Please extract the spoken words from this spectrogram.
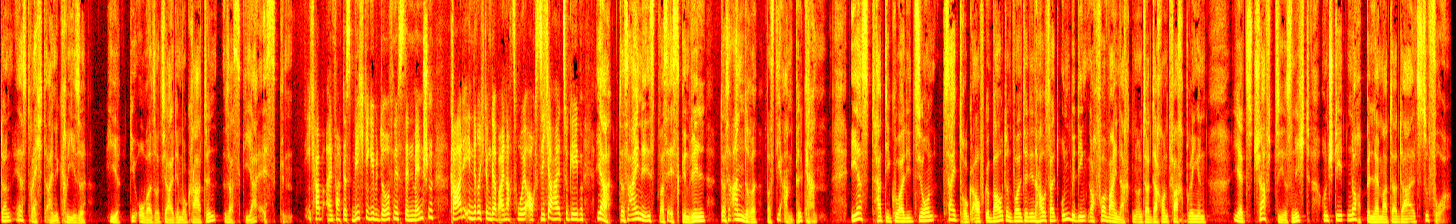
dann erst recht eine Krise. Hier die Obersozialdemokratin Saskia Esken ich habe einfach das wichtige Bedürfnis, den Menschen gerade in Richtung der Weihnachtsruhe auch Sicherheit zu geben. Ja, das eine ist, was Esken will, das andere, was die Ampel kann. Erst hat die Koalition Zeitdruck aufgebaut und wollte den Haushalt unbedingt noch vor Weihnachten unter Dach und Fach bringen. Jetzt schafft sie es nicht und steht noch belämmerter da als zuvor.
